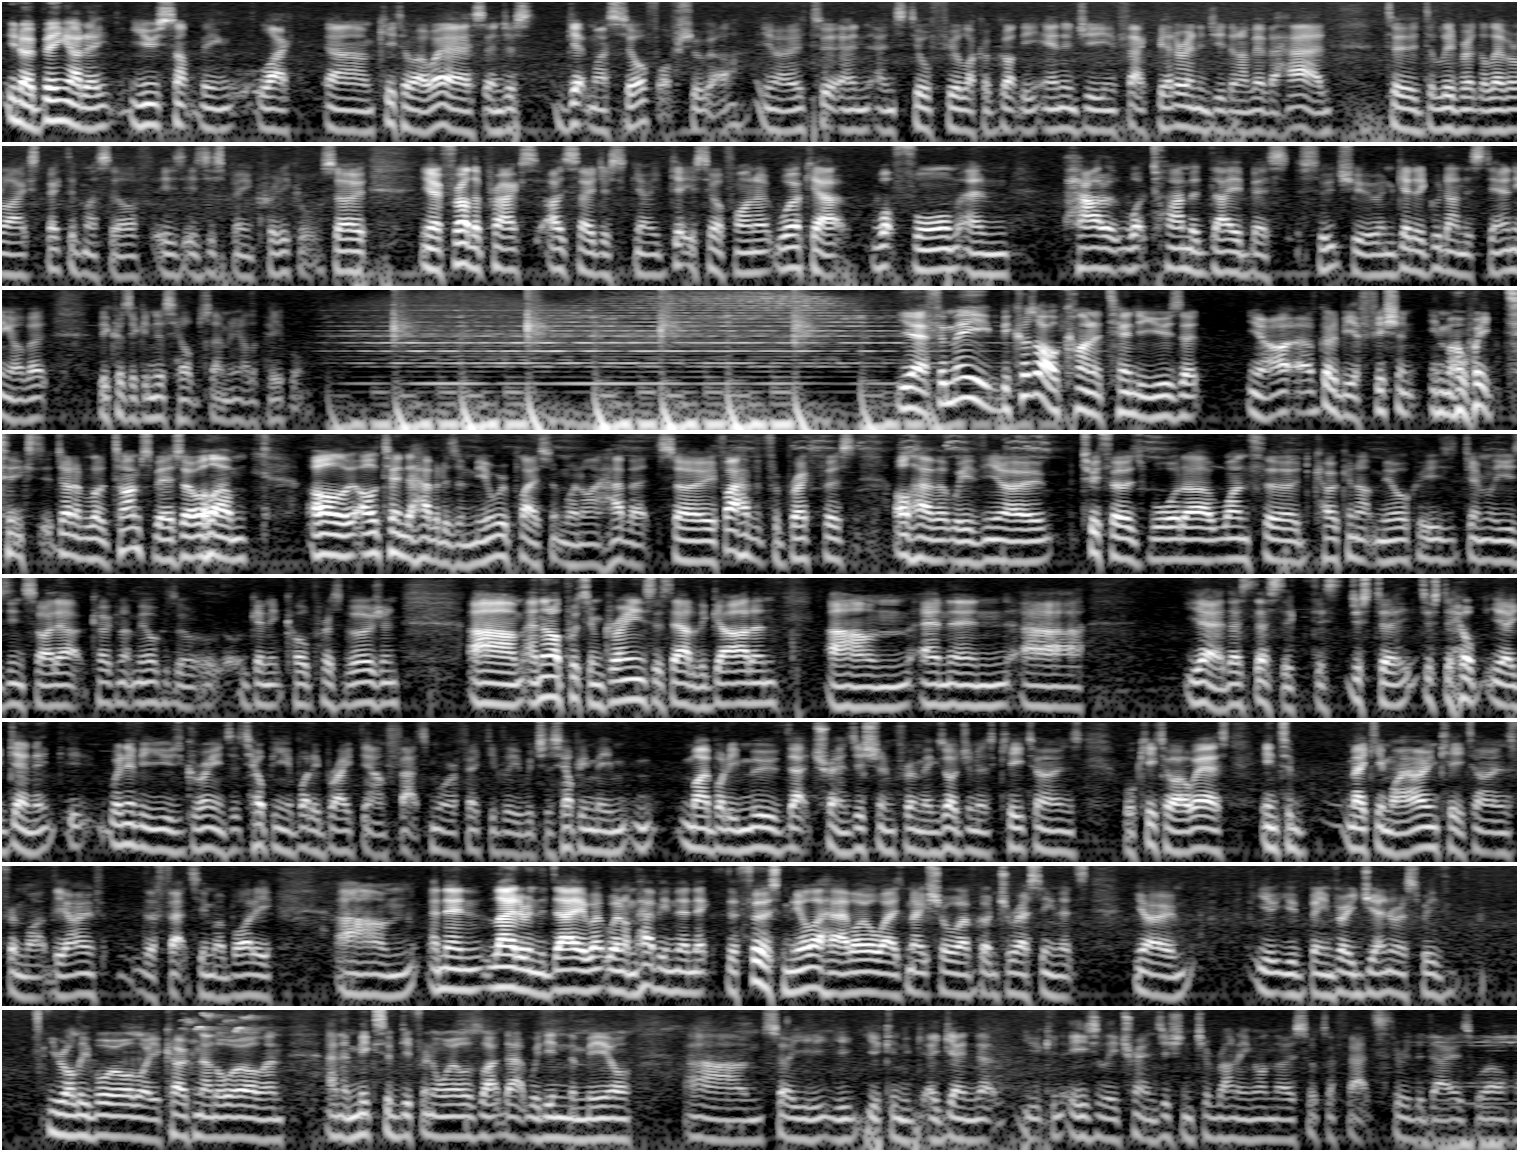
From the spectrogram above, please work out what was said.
you know, being able to use something like um, Keto OS and just get myself off sugar, you know, to, and, and still feel like I've got the energy, in fact, better energy than I've ever had to deliver at the level I expect of myself is, is just being critical. So, you know, for other practice, I'd say just, you know, get yourself on it, work out what form and how, what time of day best suits you and get a good understanding of it because it can just help so many other people. Yeah, for me, because I'll kind of tend to use it, you know, I've got to be efficient in my week. To, don't have a lot of time spare, so I'll, um, I'll, I'll tend to have it as a meal replacement when I have it. So if I have it for breakfast, I'll have it with, you know, two thirds water, one third coconut milk. We generally use inside out coconut milk as an organic cold pressed version. Um, and then I'll put some greens just out of the garden. Um, and then, uh, yeah, that's that's the, this, just to just to help. Yeah, again, it, it, whenever you use greens, it's helping your body break down fats more effectively, which is helping me my body move that transition from exogenous ketones or keto OS into making my own ketones from my, the own the fats in my body. Um, and then later in the day, when, when I'm having the next, the first meal I have, I always make sure I've got dressing that's, you know, you, you've been very generous with your olive oil or your coconut oil and, and a mix of different oils like that within the meal. Um, so you, you, you, can, again, that you can easily transition to running on those sorts of fats through the day as well.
